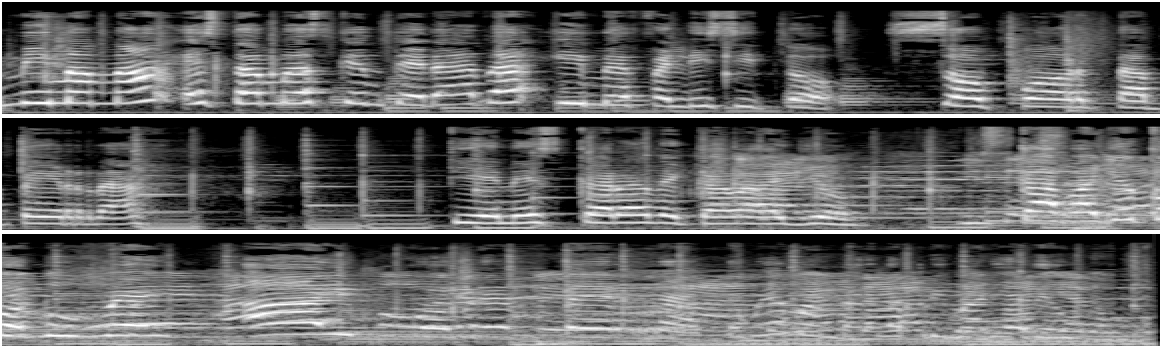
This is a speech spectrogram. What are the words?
Mi mamá está más que enterada y me felicitó. Soporta, perra. Tienes cara de caballo. Caballo con V. Ay, pobre perra. Te voy a mandar la primaria de un...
